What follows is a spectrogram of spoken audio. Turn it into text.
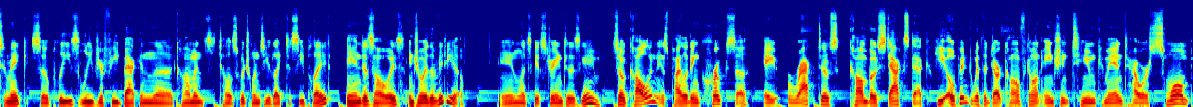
to make. So please leave your feedback in the comments. Tell us which ones you'd like to see played. And as always, enjoy the video. And let's get straight into this game. So Colin is piloting Kroxa, a Rakdos combo stax deck. He opened with a Dark Confidant, Ancient Tomb, Command Tower, Swamp,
